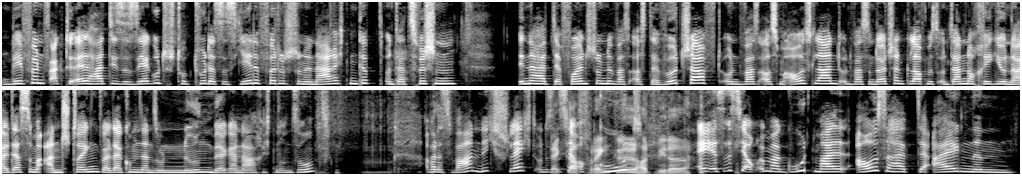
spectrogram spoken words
B5 aktuell hat diese sehr gute Struktur, dass es jede Viertelstunde Nachrichten gibt und dazwischen innerhalb der vollen Stunde was aus der Wirtschaft und was aus dem Ausland und was in Deutschland gelaufen ist und dann noch regional. Das ist immer anstrengend, weil da kommen dann so Nürnberger Nachrichten und so. Aber das war nicht schlecht und es ist ja Becker auch Frenkel gut. hat wieder. Ey, es ist ja auch immer gut, mal außerhalb der eigenen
